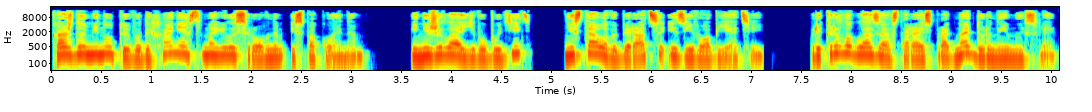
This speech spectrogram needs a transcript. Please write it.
Каждую минуту его дыхание становилось ровным и спокойным. И, не желая его будить, не стала выбираться из его объятий. Прикрыла глаза, стараясь прогнать дурные мысли.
